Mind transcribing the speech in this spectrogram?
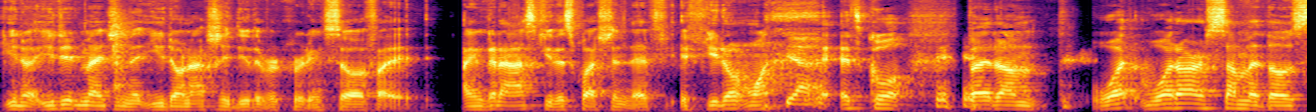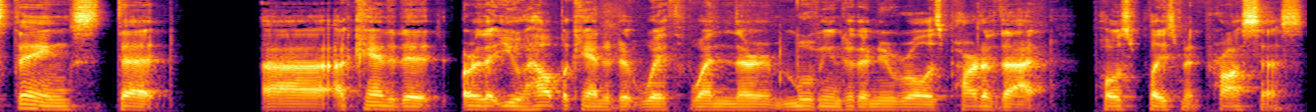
you know, you did mention that you don't actually do the recruiting. So if I I'm going to ask you this question. If if you don't want, yeah, it's cool. But um, what what are some of those things that uh, a candidate or that you help a candidate with when they're moving into their new role as part of that post placement process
